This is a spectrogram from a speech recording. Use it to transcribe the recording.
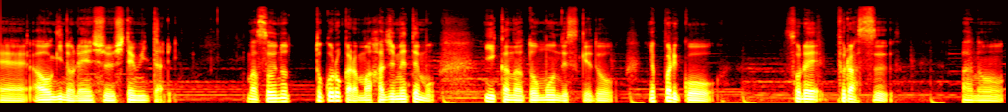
えー、仰ぎの練習してみたり、まあ、そういうのところからまあ始めてもいいかなと思うんですけどやっぱりこうそれプラスあの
